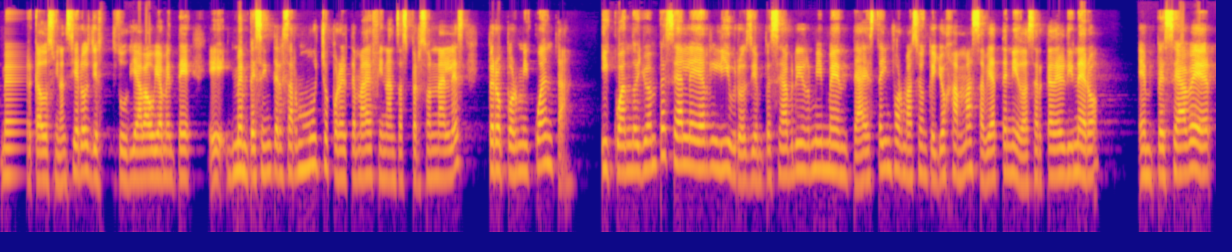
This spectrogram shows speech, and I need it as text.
mercados financieros y estudiaba, obviamente, eh, me empecé a interesar mucho por el tema de finanzas personales, pero por mi cuenta. Y cuando yo empecé a leer libros y empecé a abrir mi mente a esta información que yo jamás había tenido acerca del dinero, empecé a ver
